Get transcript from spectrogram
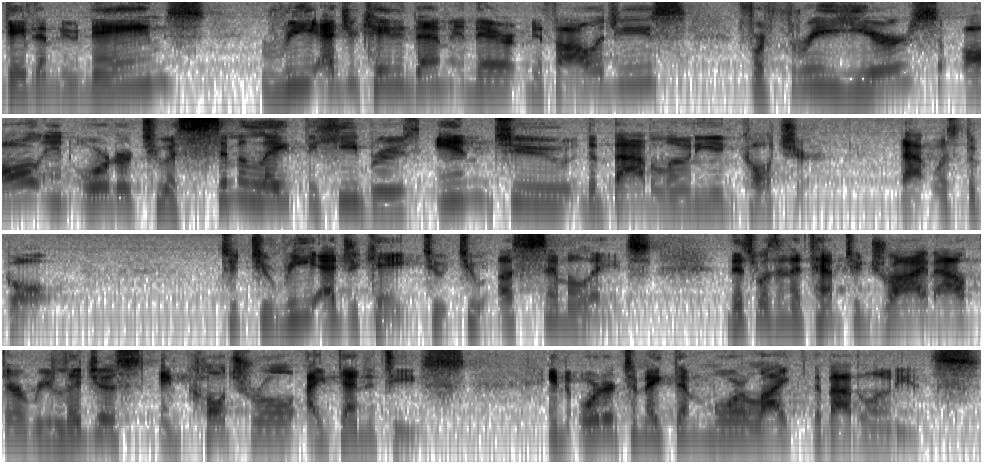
gave them new names, re educated them in their mythologies for three years, all in order to assimilate the Hebrews into the Babylonian culture. That was the goal to, to re educate, to, to assimilate. This was an attempt to drive out their religious and cultural identities in order to make them more like the Babylonians.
